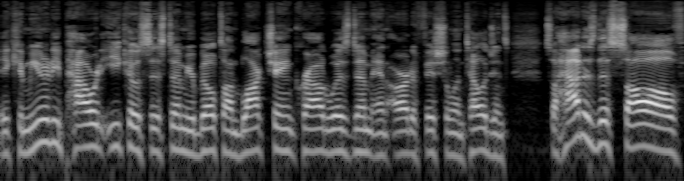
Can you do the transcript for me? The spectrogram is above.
a community powered ecosystem. You're built on blockchain, crowd wisdom, and artificial intelligence. So how does this solve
